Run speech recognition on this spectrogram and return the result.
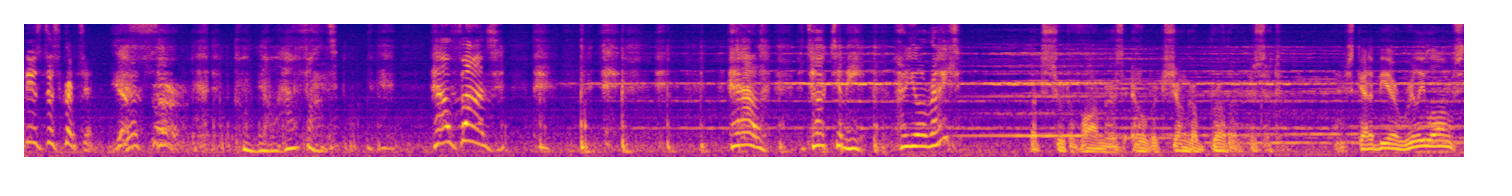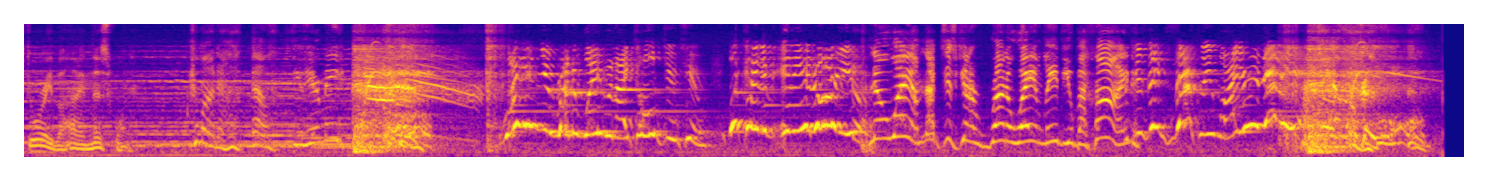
description? Yes, sir. Oh no, Alphonse. Alphonse! Al, talk to me. Are you all right? What suit of armor is Elric's younger brother, is it? There's got to be a really long story behind this one. Come on, Al. Al, do you hear me? Why didn't you run away when I told you to? What kind of idiot are you? No way! I'm not just gonna run away and leave you behind! This is exactly why!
